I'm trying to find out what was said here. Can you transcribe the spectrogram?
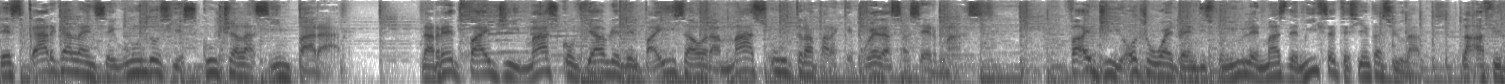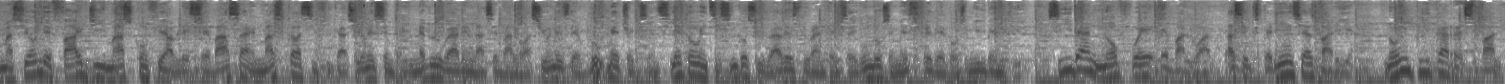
Descárgala en segundos y escúchala sin parar. La red 5G más confiable del país ahora más ultra para que puedas hacer más. 5G Ultra Wideband disponible en más de 1.700 ciudades. La afirmación de 5G más confiable se basa en más clasificaciones en primer lugar en las evaluaciones de Metrics en 125 ciudades durante el segundo semestre de 2021. SIDA no fue evaluado. Las experiencias varían. No implica respaldo.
